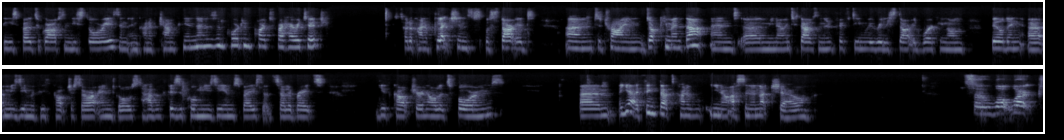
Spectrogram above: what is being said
these photographs and these stories and, and kind of champion them as important parts of our heritage So the kind of collections was started um, to try and document that. And, um, you know, in 2015, we really started working on building a, a, museum of youth culture. So our end goal is to have a physical museum space that celebrates youth culture in all its forms. Um, yeah, I think that's kind of, you know, us in a nutshell. So what work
